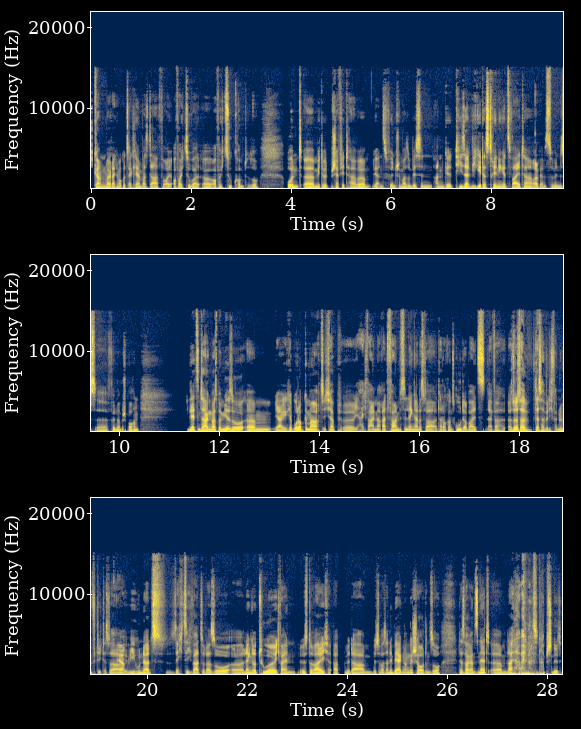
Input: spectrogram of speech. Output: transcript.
ich kann mal gleich nochmal kurz erklären, was da für euch, auf, euch zu, äh, auf euch zukommt. So. Und äh, mich damit beschäftigt habe, wir hatten es vorhin schon mal so ein bisschen angeteasert, wie geht das Training jetzt weiter, oder wir haben es zumindest äh, vorhin mal besprochen. In den letzten Tagen war es bei mir so, ähm, ja, ich habe Urlaub gemacht, ich habe, äh, ja, ich war einmal Radfahren ein bisschen länger, das war tat auch ganz gut, aber jetzt einfach, also das war, das war wirklich vernünftig. Das war Ja. irgendwie 160 Watt oder so, äh, längere Tour. Ich war in Österreich, hab mir da ein bisschen was an den Bergen angeschaut und so. Das war ganz nett. Ähm, leider einmal so ein Abschnitt,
